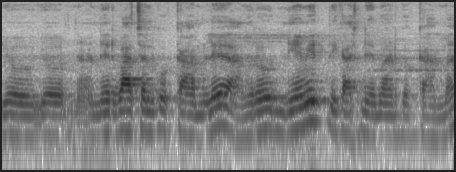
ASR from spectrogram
यो यो निर्वाचनको कामले हाम्रो नियमित विकास निर्माणको काममा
